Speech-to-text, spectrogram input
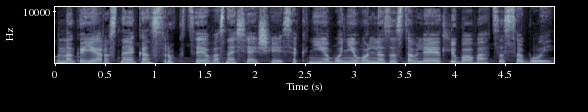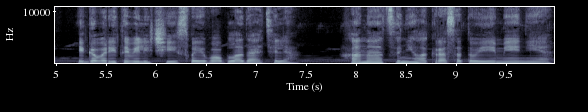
Многоярусная конструкция, возносящаяся к небу, невольно заставляет любоваться собой и говорит о величии своего обладателя. Хана оценила красоту имения,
